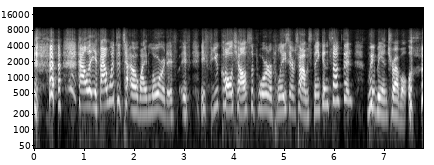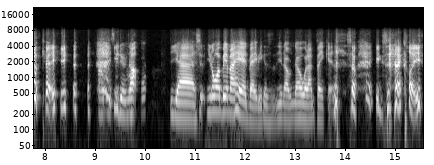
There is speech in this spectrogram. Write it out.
Hallie, if I went to t- oh my lord, if if if you call child support or police every time I was thinking something, we'd be in trouble. okay, you do not. Yes, you don't want to be in my head, baby, because you don't know what I'm thinking. so exactly.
